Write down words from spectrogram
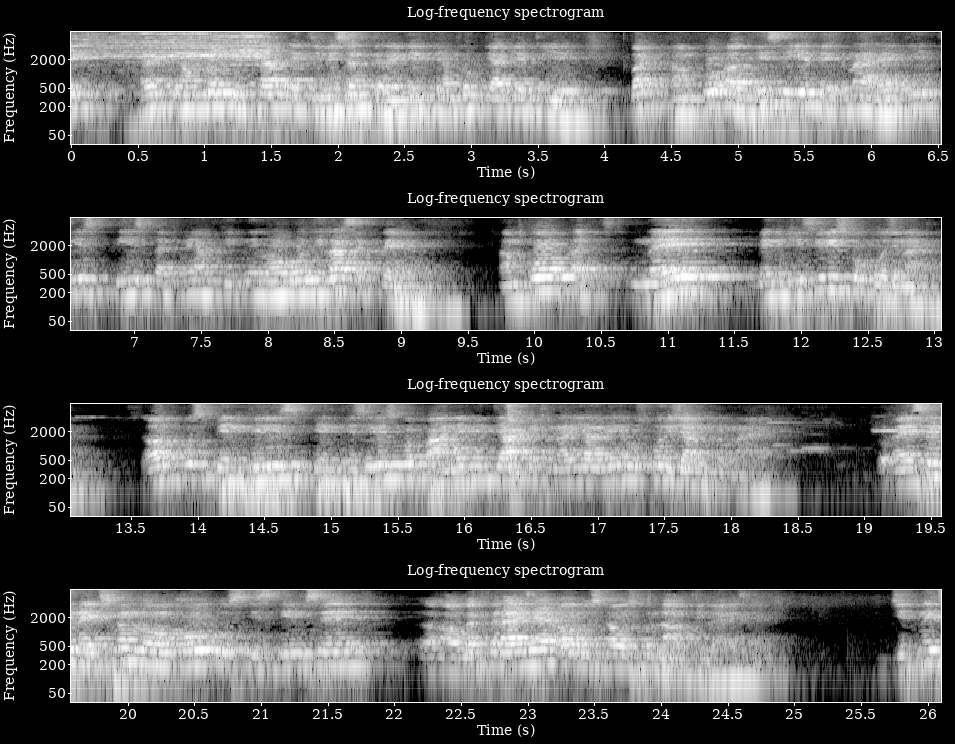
एक है कि हम लोग इसका एग्जीबिशन करेंगे कि हम लोग क्या क्या किए। बट हमको अभी से ये देखना है कि इस 30 तक में हम कितने लोगों को दिला सकते हैं। हमको नए बेनिफिशरीज को खोजना है। और उस बेनिफिशरीज को पाने में क्या कठिनाई आ रही है, उसको रिजॉल्व करना है। तो ऐसे मैक्सिमम लोगों को उस स्कीम से अवगत कराया जाए और उसका उसको लाभ दिलाया जाए। जितने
